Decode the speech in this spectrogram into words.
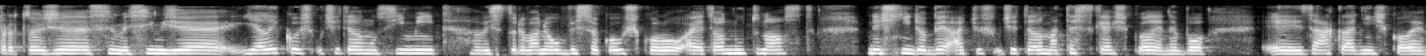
protože si myslím, že jelikož učitel musí mít vystudovanou vysokou školu a je to nutnost v dnešní době, ať už učitel mateřské školy nebo i základní školy,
